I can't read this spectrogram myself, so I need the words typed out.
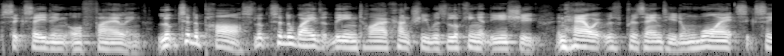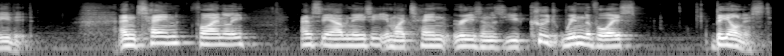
succeeding or failing. Look to the past, look to the way that the entire country was looking at the issue and how it was presented and why it succeeded. And 10, finally, Anthony Albanese in my 10 reasons you could win the voice. Be honest.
